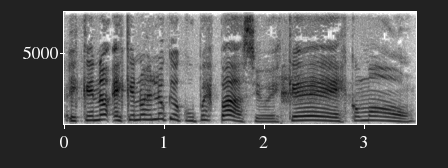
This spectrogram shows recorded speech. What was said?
Es que no, es que no es lo que ocupa espacio, es que es como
